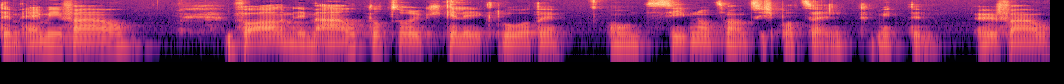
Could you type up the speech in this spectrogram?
dem MIV vor allem dem Auto zurückgelegt wurde und 27 Prozent mit dem ÖV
